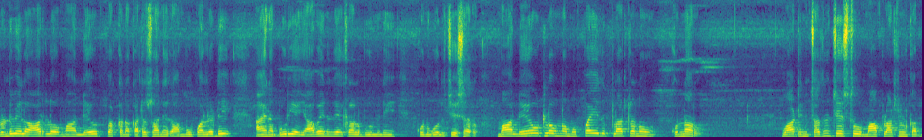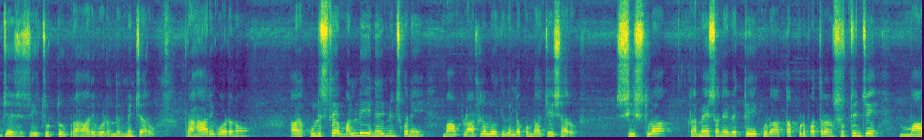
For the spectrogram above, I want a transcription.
రెండు వేల ఆరులో మా లేఅవుట్ పక్కన కటసాని రాంభూపాల్ రెడ్డి ఆయన భూరి యాభై ఎనిమిది ఎకరాల భూమిని కొనుగోలు చేశారు. మా లేఅవుట్లో ఉన్న ముప్పై ఐదు ప్లాట్లను కొన్నారు. వాటిని చదును చేస్తూ మా ప్లాట్లను కబ్జేసేసి చేసి చుట్టూ ప్రహారీ గోడ నిర్మించారు. ప్రహారీ గోడను ఆ, మళ్ళీ నిర్మించుకొని మా ప్లాట్లలోకి వెళ్ళకుండా చేశారు. శిష్లా రమేష్ అనే వ్యక్తి కూడా తప్పుడు పత్రాలను సృష్టించి మా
